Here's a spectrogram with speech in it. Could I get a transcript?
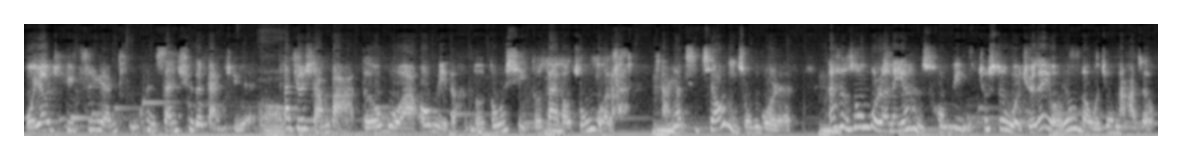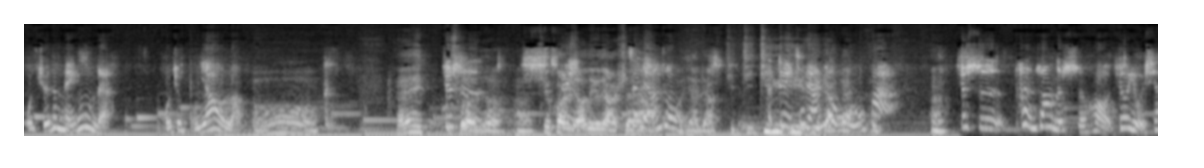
我要去支援贫困山区的感觉哦。他就想把德国啊、欧美的很多东西都带到中国来，嗯想要去教你中国人。但是中国人呢也很聪明，就是我觉得有用的我就拿着，我觉得没用的我就不要了。哦，哎，就是这块聊的有点深啊，这两种往下聊，继继继续对继续这两种。文化，嗯就是碰撞的时候，就有些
